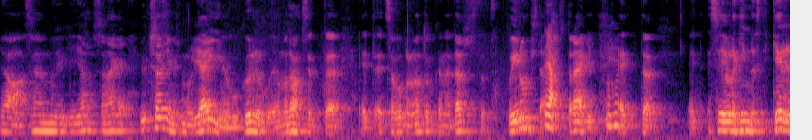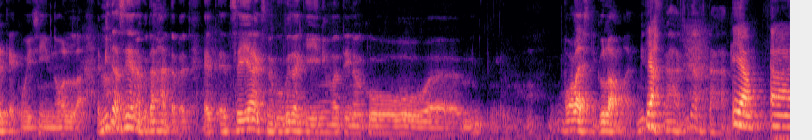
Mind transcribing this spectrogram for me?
Ja see on muidugi jah, see on äge, üks asi, mis mul jäi nagu kõrvu ja ma tahaks, et, et, et sa võib-olla natukene täpsustad või noh, mis täpselt räägid mm, -hmm. et et see ei ole kindlasti kerge, kui siin olla, mida see nagu tähendab, et, et, et see ei jääks nagu kuidagi niimoodi nagu äh, valesti kõlama, et mida ja. see tähendab, mida see tähendab? ja äh,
